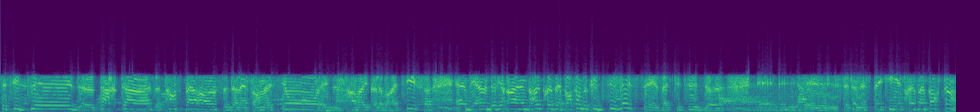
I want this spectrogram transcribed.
cette idée de partage, de transparence de l'information et du travail collaboratif, eh bien, deviendra très important de cultiver ces attitudes. C'est un aspect qui est très important.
